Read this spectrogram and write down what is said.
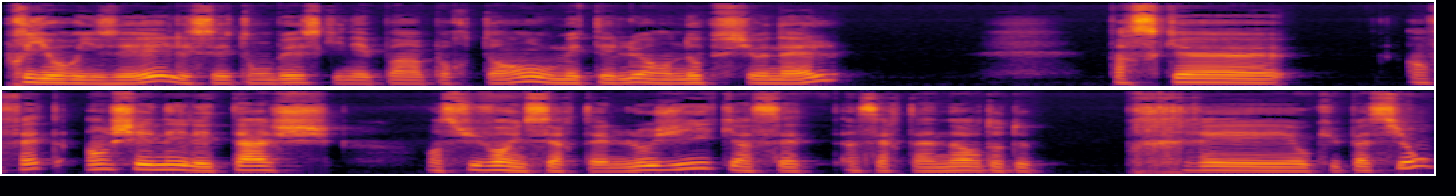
Priorisez, laissez tomber ce qui n'est pas important ou mettez-le en optionnel. Parce que, en fait, enchaîner les tâches en suivant une certaine logique, un, certain ordre de préoccupation,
